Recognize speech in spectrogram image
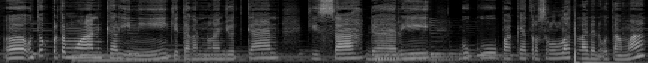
Uh, untuk pertemuan kali ini kita akan melanjutkan kisah dari buku paket Rasulullah Teladan Utama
